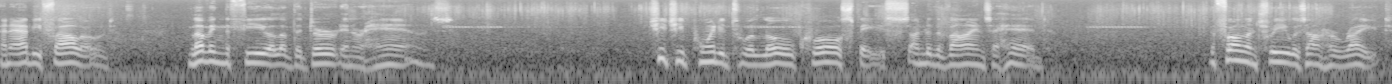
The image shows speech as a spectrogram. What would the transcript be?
and Abby followed, loving the feel of the dirt in her hands. Chi Chi pointed to a low crawl space under the vines ahead. The fallen tree was on her right.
